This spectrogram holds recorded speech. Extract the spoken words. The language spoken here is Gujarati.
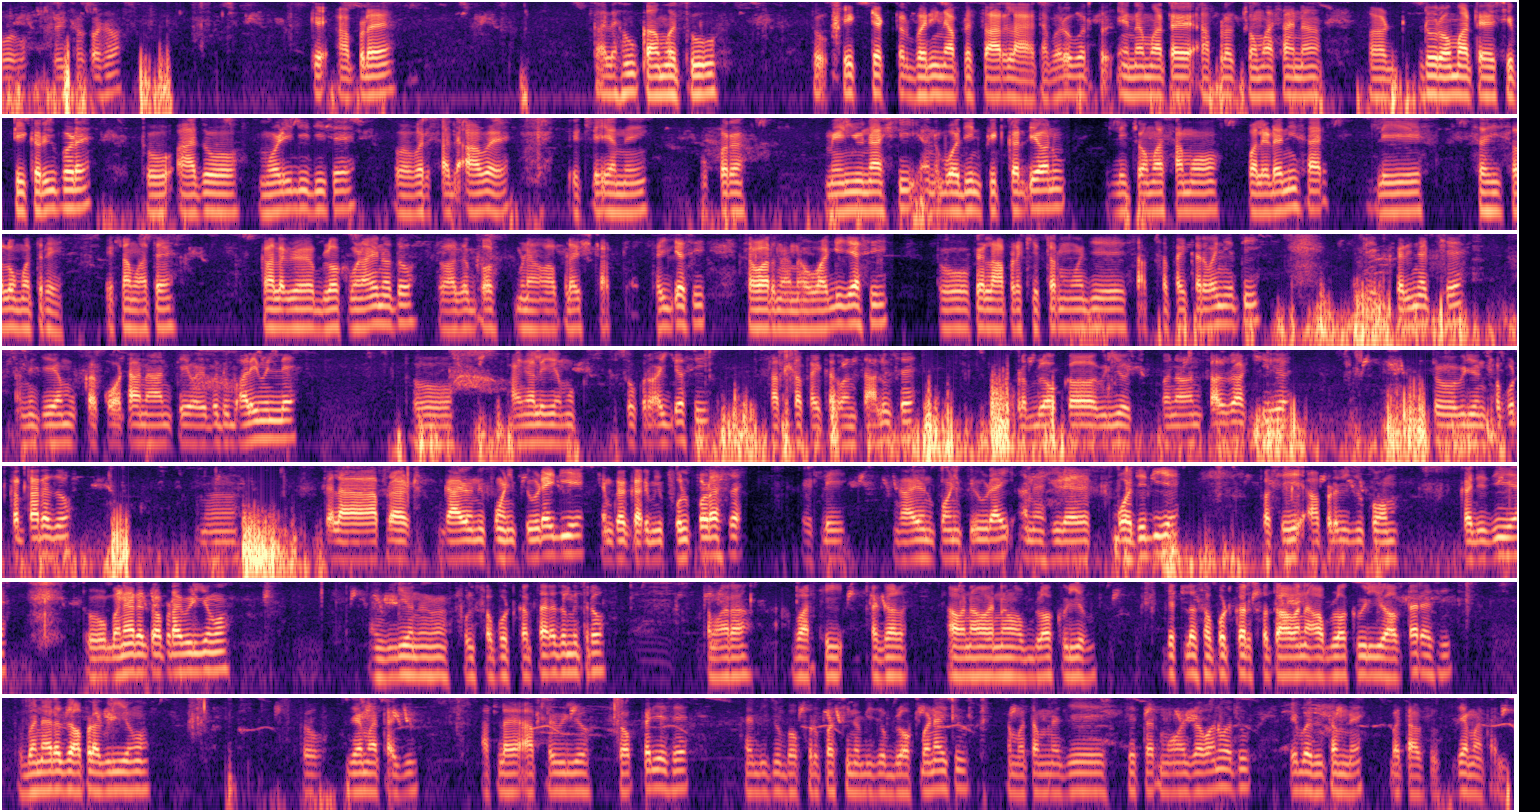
જોઈ શકો છો કે આપણે કાલે શું કામ હતું તો એક ટ્રેક્ટર ભરીને આપણે ચાર લાવ્યા હતા, બરાબર? તો એના માટે આપણે ચોમાસાના ઢોરો માટે સેફ્ટી કરવી પડે. તો આ જો મોડી દીધી છે વરસાદ આવે એટલે એને ઉપર મેણિયું નાખી અને બોધીને ફિટ કરી દેવાનું. એટલે ચોમાસામાં પલળે નહીં સાર, એટલે સહી સલામત રહે. એટલા માટે કાલે બ્લોક બનાવ્યો નહોતો તો આજે બ્લોક બનાવવા આપણે સ્ટાર્ટ થઈ ગયા છીએ. સવારના નવ વાગી ગયા છીએ. તો પહેલાં આપણે ખેતરમાં જે સાફ સફાઈ કરવાની હતી, એ કરીને જ છે અને જે અમુક કોટાના અંતે હોય એ બધું બાળી મિલે તો ફાઇનલી અમુક છોકરો આવી ગયો છે. સાફ સફાઈ કરવાનું ચાલુ છે. આપણે બ્લોક વીડિયો બનાવવાનું ચાલુ રાખીએ તો વિડીયોને સપોર્ટ કરતા રહેજો. પહેલાં આપણા ગાયોને પાણી પીવડાવી દઈએ. જેમ કે ગરમી ફૂલ પડે છે, એટલે ગાયોને પાણી પીવડાવી અને હીડે બોધી દઈએ. પછી આપણે બીજું કામ કરી દઈએ તો બના રહેજો આપણા વિડીયોમાં. વિડીયોને ફૂલ સપોર્ટ કરતા રહેજો મિત્રો. તમારા આભારથી આગળ આવા નવા નવા બ્લોક વીડિયો જેટલો સપોર્ટ કરશો તો આવા નવા બ્લોક વીડિયો આવતા રહેશે. તો બના રહેજો આપણા વિડીયોમાં. તો જય માતાજી. આટલા આપણે વીડિયો સ્ટોપ કરીએ છીએ. અને બીજું બપોર પછીનો બીજો બ્લોક બનાવીશું. એમાં તમને જે ખેતરમાં જવાનું હતું એ બધું તમને બતાવશું. જય માતાજી.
